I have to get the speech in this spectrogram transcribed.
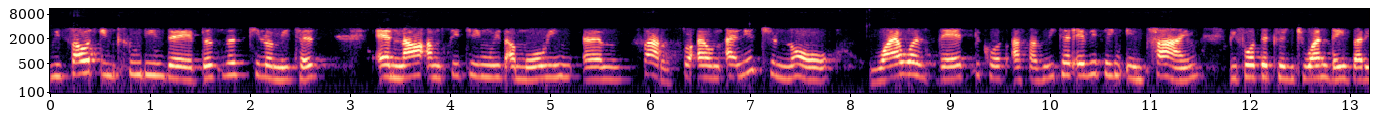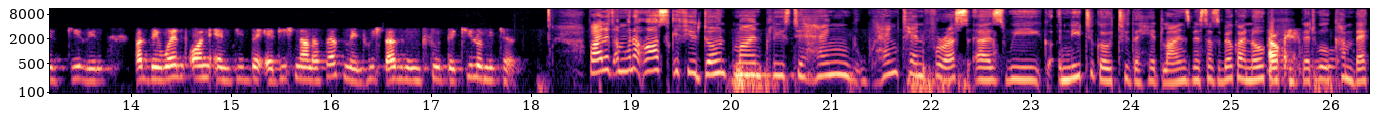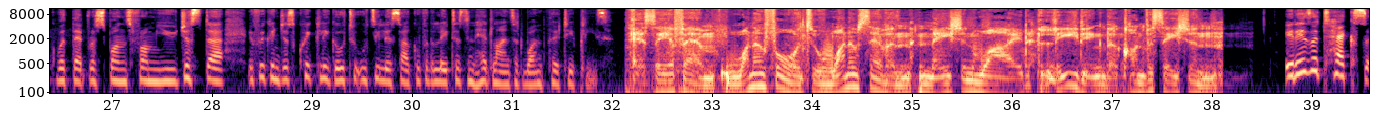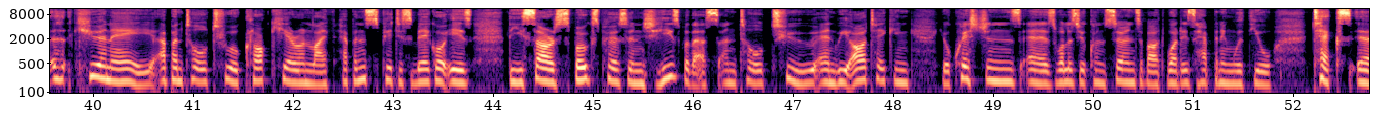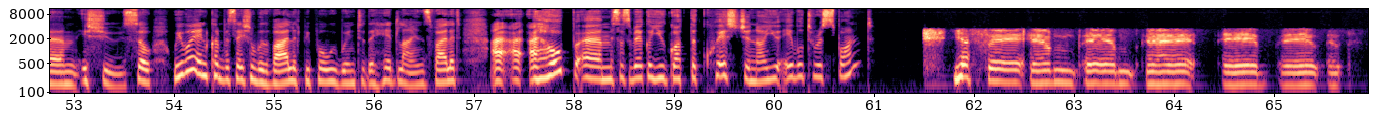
without including the business kilometers. And now I'm sitting with a mooring um, SARS. So I, I need to know why was that because I submitted everything in time before the 21 days that is given, but they went on and did the additional assessment, which doesn't include the kilometers. Violet, I'm going to ask if you don't mind, please, to hang hang ten for us as we need to go to the headlines. Mr. Sibeko, I know Okay. that we'll come back with that response from you. Just uh, if we can just quickly go to Uti Lesaku for the latest in headlines at 1.30, please. SAFM 104 to 107 nationwide, leading the conversation. It is a tax uh, Q&A up until 2 o'clock here on Life Happens. Peti Sibeko is the SARS spokesperson. He's with us until 2 and we are taking your questions as well as your concerns about what is happening with your tax um, issues. So we were in conversation with Violet before we went to the headlines. Violet, I, I, I hope, uh, Mr. Sibeko, you got the question. Are you able to respond? Yes, uh, um, um, uh,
